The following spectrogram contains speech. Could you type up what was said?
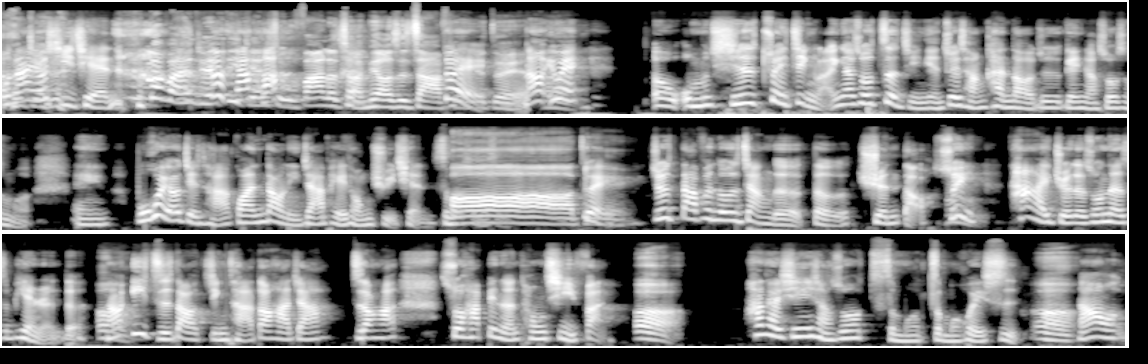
我哪有洗钱？他反正觉得地检署发的传票是诈骗。对对。然后因为呃，我们其实最近啦，应该说这几年最常看到就是跟你讲说什么，哎，不会有检察官到你家陪同取钱，什么什么。对，就是大部分都是这样的的宣导，所以他还觉得说那是骗人的。然后一直到警察到他家，知道他说他变成通缉犯，嗯，他才心里想说怎么怎么回事？嗯，然后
